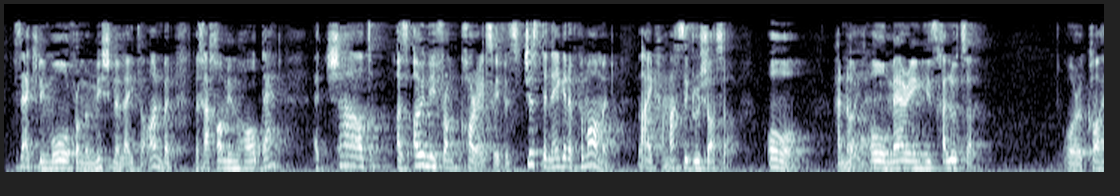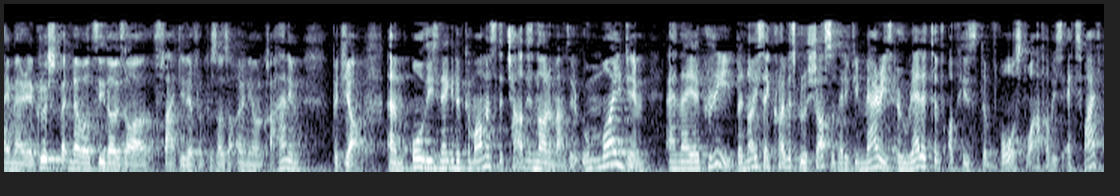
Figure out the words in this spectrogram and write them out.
This is actually more from a mishnah later on, but the chachamim hold that a child is only from kore. So if it's just a negative commandment, like hamachse grushasa, or or marrying his chalutza, or a kohen marry a grush, but no, we'll see those are slightly different because those are only on kohanim. But yeah, um, all these negative commandments, the child is not a mamzer. Umoidim, and they agree, but no say krovis grushasa, that if he marries a relative of his divorced wife, of his ex-wife,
